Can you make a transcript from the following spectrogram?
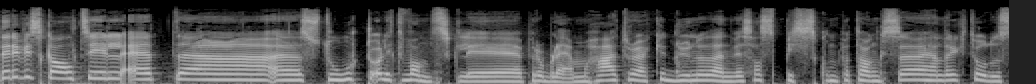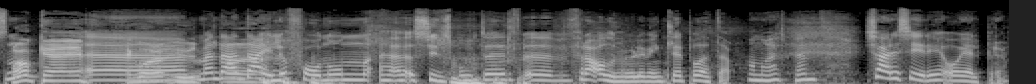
Dere, Vi skal til et uh, stort og litt vanskelig problem. Her tror jeg ikke du nødvendigvis har spisskompetanse, Henrik Thodesen. Okay. jeg går ut Men det er deilig å få noen uh, synspunkter fra alle mulige vinkler på dette. Nå er jeg spent. Kjære Siri og hjelpere.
